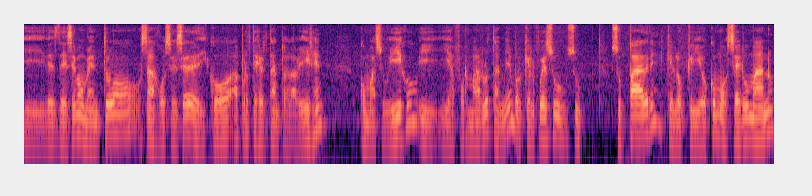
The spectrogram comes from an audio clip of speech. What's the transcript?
Y desde ese momento San José se dedicó a proteger tanto a la Virgen, como a su hijo y, a formarlo también, porque él fue su, su, su, padre, que lo crió como ser humano,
